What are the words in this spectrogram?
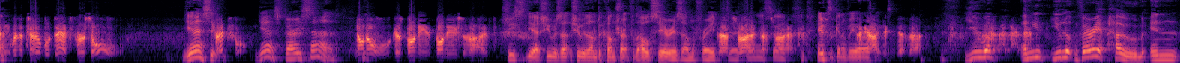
And it was a terrible death for us all. Yes, it, Dreadful. yes, very sad. Not all, because Bonnie, Bonnie survived. She's yeah, she was she was under contract for the whole series. I'm afraid. That's right, Bonnie, that's so right. It was going to be all Yeah, I didn't get that. You um, and you you look very at home in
